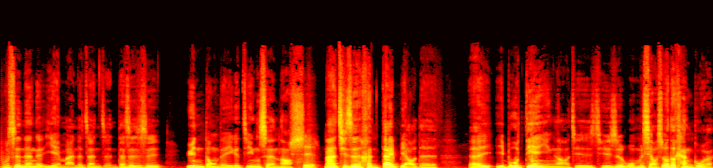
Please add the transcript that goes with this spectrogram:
不是那个野蛮的战争，但是是运动的一个精神哦。是那其实很代表的呃一部电影啊、其实其实我们小时候都看过了。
